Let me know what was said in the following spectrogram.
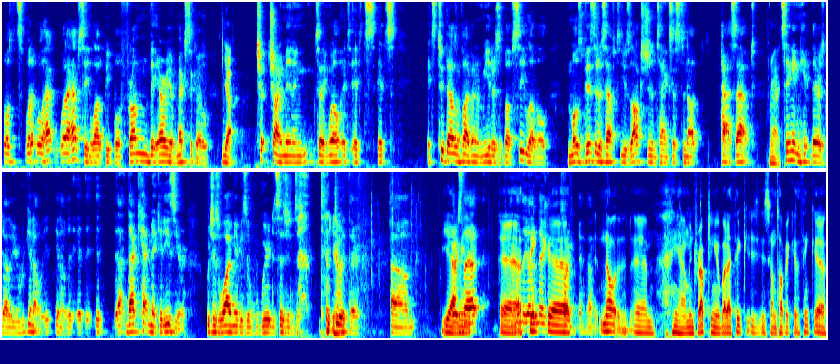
well, it's what, what, I have, what I have seen a lot of people from the area of Mexico Yeah. ch- chime in and saying, well, it's, it's, it's, it's 2,500 meters above sea level. Most visitors have to use oxygen tanks just to not pass out. Right. Singing hit there's got to be, you know, it, you know, it, it, it that, that can't make it easier, which is why maybe it's a weird decision to, to do it there. Um, Yeah. there's I mean, that. Uh, I think uh, yeah, no. um, yeah, I'm interrupting you, but I think it's it's on topic. I think uh,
